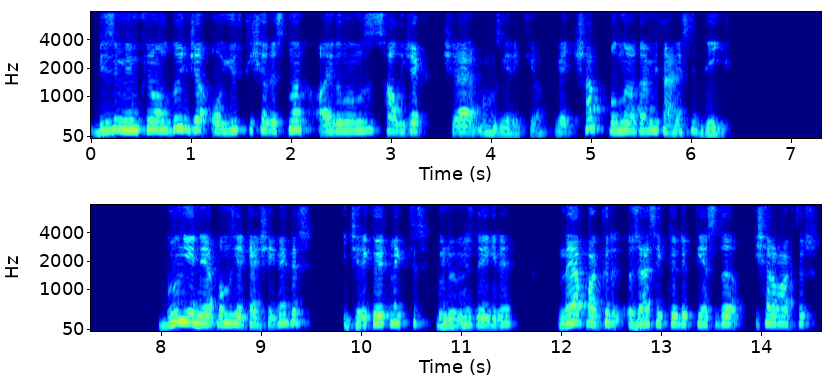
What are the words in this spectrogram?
bizim mümkün olduğunca o 100 kişi arasından ayrılmamızı sağlayacak şeyler yapmamız gerekiyor. Ve çap bunlardan bir tanesi değil. Bunun yerine yapmamız gereken şey nedir? İçerik üretmektir, bölümümüzle ilgili. Ne yapmaktır? Özel sektörde piyasada iş aramaktır.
